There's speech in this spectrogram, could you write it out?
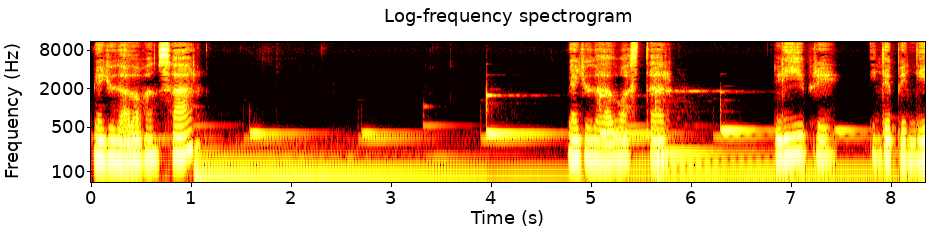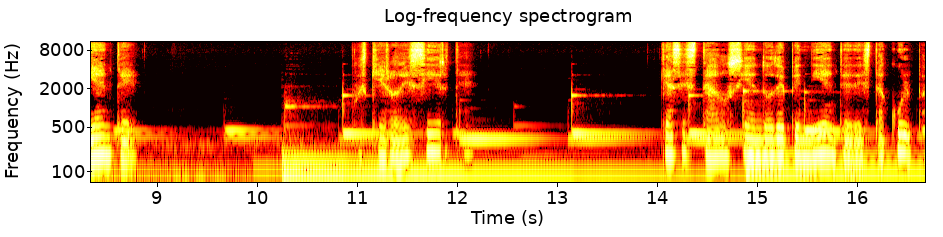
¿Me ha ayudado a avanzar? ¿Me ha ayudado a estar libre, independiente? Pues quiero decirte que has estado siendo dependiente de esta culpa.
